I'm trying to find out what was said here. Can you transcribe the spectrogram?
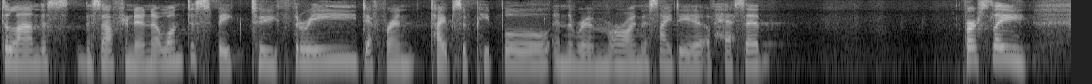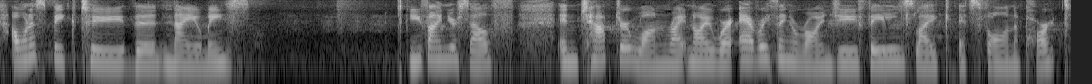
to land this, this afternoon, I want to speak to three different types of people in the room around this idea of Hesed. Firstly, I want to speak to the Naomi's you find yourself in chapter one right now where everything around you feels like it's fallen apart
